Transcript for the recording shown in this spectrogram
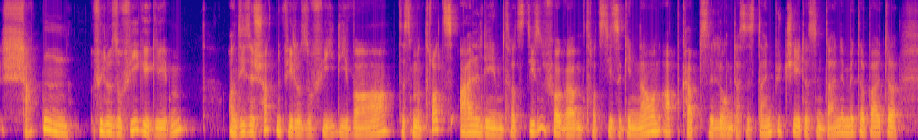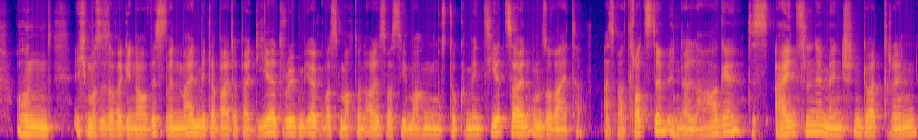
Schattenphilosophie gegeben, Und diese Schattenphilosophie, die war, dass man trotz all dem, trotz diesen Vorgaben, trotz dieser genauen Abkapselung, das ist dein Budget, das sind deine Mitarbeiter und ich muss es aber genau wissen, wenn mein Mitarbeiter bei dir drüben irgendwas macht und alles, was sie machen, muss dokumentiert sein und so weiter. Es war trotzdem in der Lage, dass einzelne Menschen dort drin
